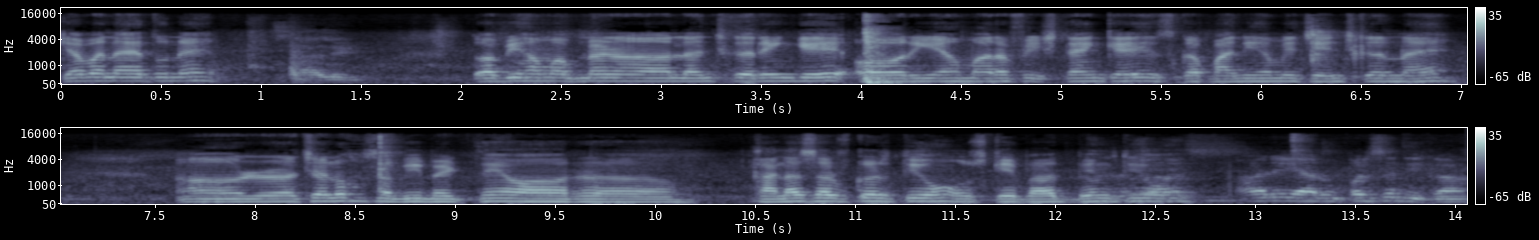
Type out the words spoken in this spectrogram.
क्या बनाया तूने? सैलेड तो अभी हम अपना लंच करेंगे और ये हमारा फ़िश टैंक है इसका पानी हमें चेंज करना है। और चलो सभी बैठते हैं और खाना सर्व करती हूँ उसके बाद मिलती हूँ। अरे यार ऊपर से दिखा।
